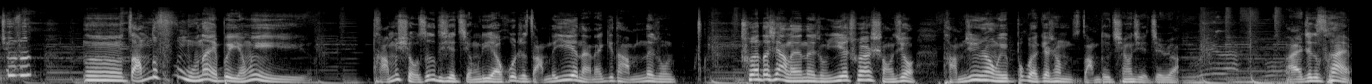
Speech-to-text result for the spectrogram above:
就是嗯，咱们的父母那一辈，因为他们小时候的一些经历啊，或者咱们的爷爷奶奶给他们那种传得下来那种言传身教，他们就认为不管干什么，咱们都勤俭节约。哎，这个菜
